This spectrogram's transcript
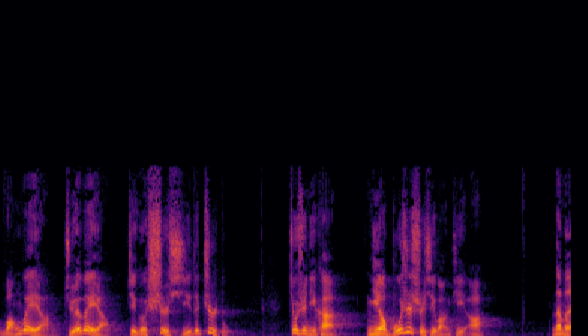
王位啊爵位啊。这个世袭的制度，就是你看，你要不是世袭罔替啊，那么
